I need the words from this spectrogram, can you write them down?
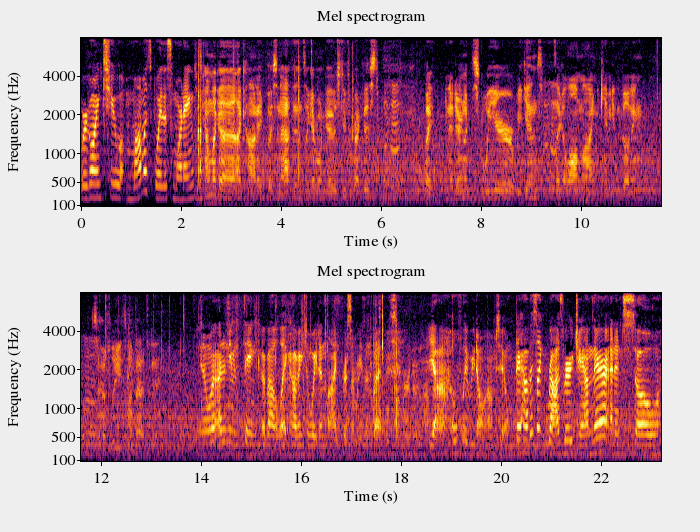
we're going to Mama's Boy this morning. It's kind of like a iconic place in Athens, like everyone goes to for breakfast. Mm -hmm. But you know, during like the school year or weekends, mm -hmm. it's like a long line. You can't even get in the building. Mm -hmm. So hopefully it's not bad today. You know what? I didn't even think about like having to wait in line for some reason, but yeah, hopefully we don't have to. They have this like raspberry jam there and it's so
